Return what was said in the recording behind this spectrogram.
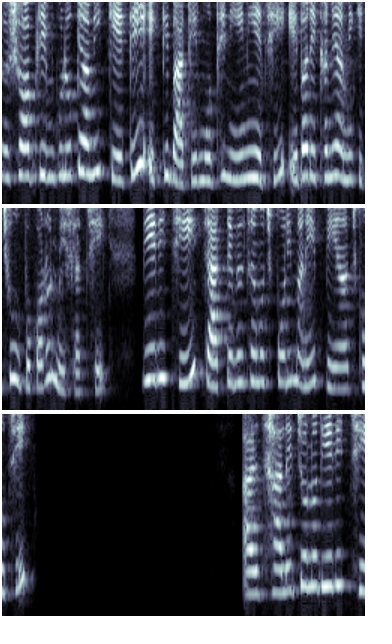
তো সব ডিমগুলোকে আমি কেটে একটি বাটির মধ্যে নিয়ে নিয়েছি। এবার এখানে আমি কিছু উপকরণ মেশাচ্ছি। দিয়ে দিচ্ছি চার টেবিল চামচ পরিমাণে পেঁয়াজ কুচি। আর ঝালের জন্য দিয়ে দিচ্ছি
